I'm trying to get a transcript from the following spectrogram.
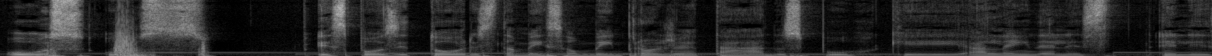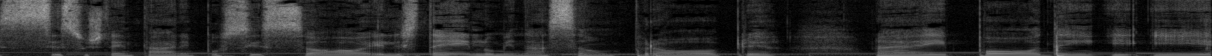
Os, os expositores também são bem projetados porque além deles eles se sustentarem por si só, eles têm iluminação própria, né? E podem e, e,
